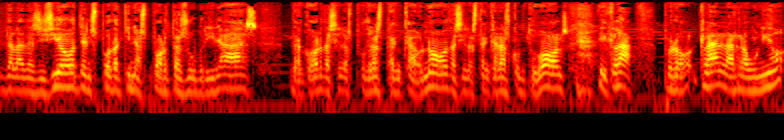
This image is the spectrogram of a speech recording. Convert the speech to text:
de la decisió, tens por de quines portes obriràs, d'acord, de si les podràs tancar o no, de si les tancaràs com tu vols, i clar, però clar, la reunió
